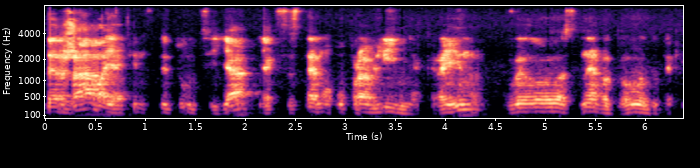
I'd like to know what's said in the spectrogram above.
держава як інституція, як система управління країною виявилась не готовою до таких.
